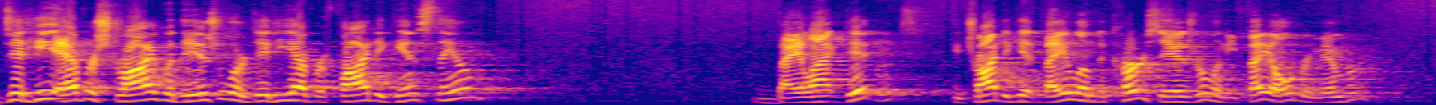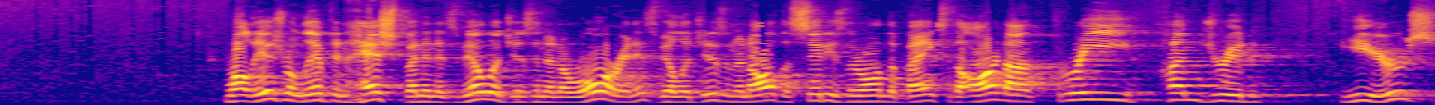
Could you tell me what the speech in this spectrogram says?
Did he ever strive with Israel or did he ever fight against them? Balak didn't. He tried to get Balaam to curse Israel and he failed, remember? While Israel lived in Heshbon and its villages and in Aroer and its villages and in all the cities that are on the banks of the Arnon 300 years,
